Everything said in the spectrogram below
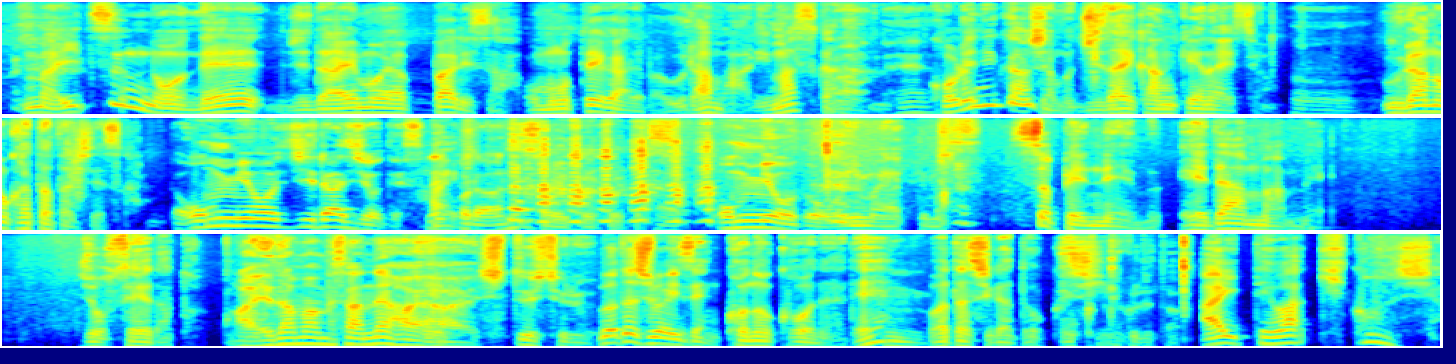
まあいつのね時代もやっぱりさ表があれば裏もありますから、まあね。これに関してはもう時代関係ないですよ。うん。裏の方たちですから。陰陽師ラジオですね、はい。これはね。そういうことです。はい。陰陽道を今やってます。さあペンネーム枝豆。女性だと。あ枝豆さんね。はいはい。知ってる知ってる。私は以前このコーナーで、ん。私が独身。相手は既婚者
